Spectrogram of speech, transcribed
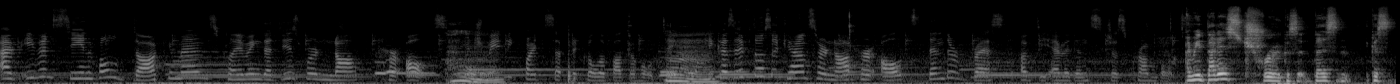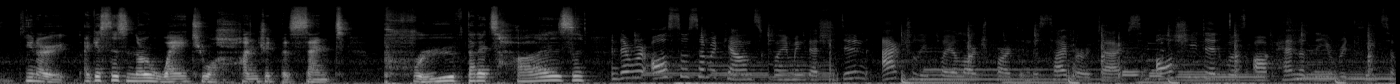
I've even seen whole documents claiming that these were not her alts, which Hmm. made me quite skeptical about the whole thing. Hmm. Because if those accounts are not her alts, then the rest of the evidence just crumbles. I mean that is true because there's because you know I guess there's no way to a hundred percent prove that it's hers. And there were also some accounts claiming that she didn't actually play a large part in the cyber attacks. All she did was offhandedly retweet some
